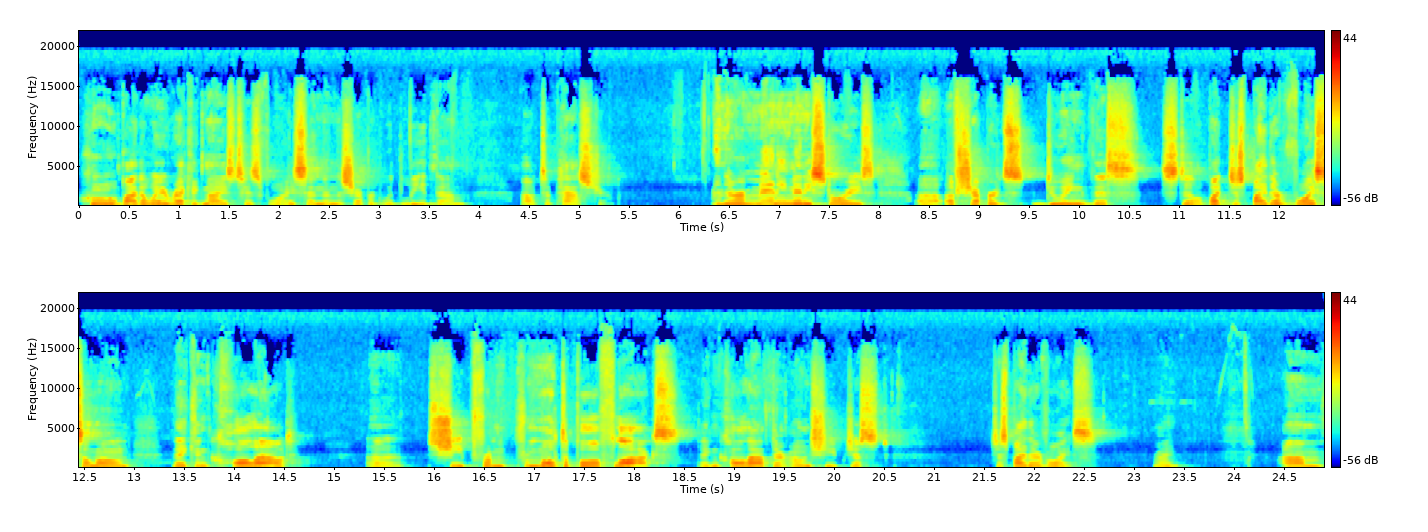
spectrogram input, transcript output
who, by the way, recognized his voice, and then the shepherd would lead them out to pasture. And there are many, many stories uh, of shepherds doing this still. But just by their voice alone, they can call out uh, sheep from, from multiple flocks. They can call out their own sheep just, just by their voice, right? Um,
